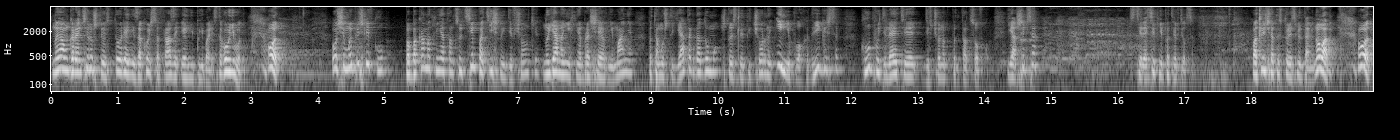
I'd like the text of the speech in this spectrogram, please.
Но я вам гарантирую, что история не закончится фразой «и они поебались». Такого не будет. Вот. В общем, мы пришли в клуб. По бокам от меня танцуют симпатичные девчонки, но я на них не обращаю внимания, потому что я тогда думал, что если ты черный и неплохо двигаешься, клуб выделяет тебе девчонок под танцовку. Я ошибся? Стереотип не подтвердился. В отличие от истории с ментами. Ну ладно. Вот.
